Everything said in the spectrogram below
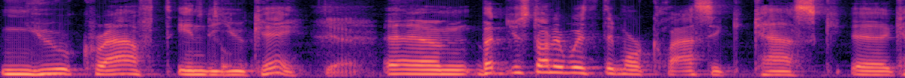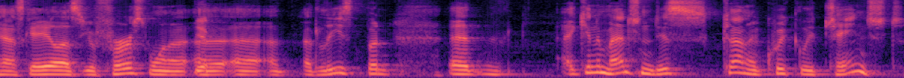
new craft in the uk Yeah. um, but you started with the more classic cask uh, cask ale as your first one uh, Yep. uh, at, at least but uh, i can imagine this kind of quickly changed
